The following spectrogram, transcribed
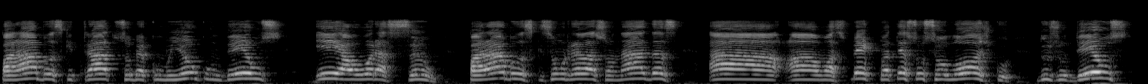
parábolas que tratam sobre a comunhão com Deus e a oração, parábolas que são relacionadas a, a um aspecto até sociológico dos judeus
